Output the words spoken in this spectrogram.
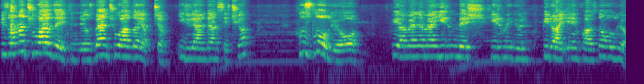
Biz ona çuval zeytin diyoruz. Ben çuvalda yapacağım. İrilenden seçiyorum. Hızlı oluyor o. Bir hemen hemen 25-20 gün, bir ay en fazla oluyor.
